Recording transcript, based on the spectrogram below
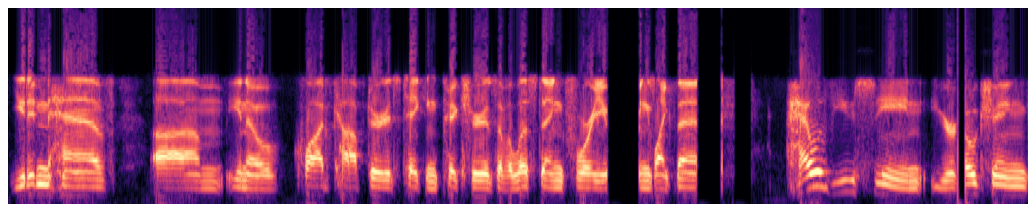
you didn't have, um, you know, quadcopters taking pictures of a listing for you, things like that. How have you seen your coaching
